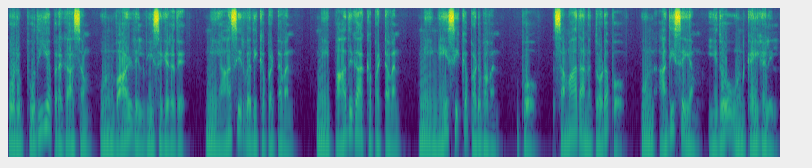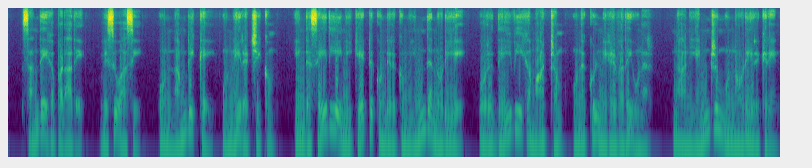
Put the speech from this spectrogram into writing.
ஒரு புதிய பிரகாசம் உன் வாழ்வில் வீசுகிறது. நீ ஆசீர்வதிக்கப்பட்டவன் நீ பாதுகாக்கப்பட்டவன் நீ நேசிக்கப்படுபவன். போ சமாதானத்தோட போ. உன் அதிசயம் இதோ உன் கைகளில். சந்தேகப்படாதே. விசுவாசி உன் நம்பிக்கை உன்னை ரட்சிக்கும். இந்த செய்தியை நீ கேட்டுக்கொண்டிருக்கும் இந்த நொடியே ஒரு தெய்வீக மாற்றம் உனக்குள் நிகழ்வதை உணர். நான் என்றும் உன்னோடு இருக்கிறேன்.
